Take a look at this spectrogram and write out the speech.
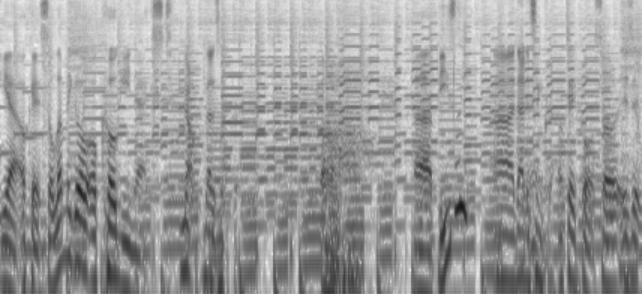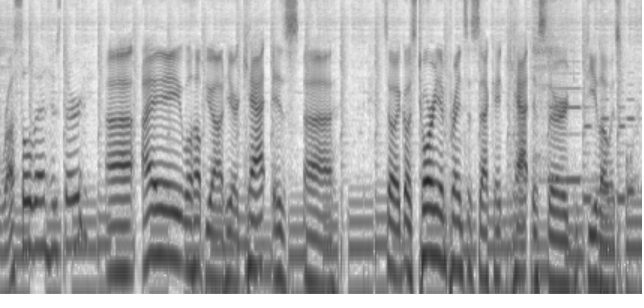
Yeah. Okay. So let me go Okogie next. No, that is not correct. Uh, Beasley. Uh, that is incorrect. Okay. Cool. So is it Russell then? Who's third? Uh, I will help you out here. KAT is uh, so it goes Taurean Prince is second. KAT is third. D'Lo is fourth.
